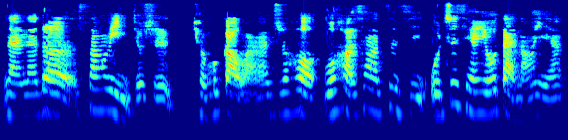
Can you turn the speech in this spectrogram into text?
奶奶的丧礼就是全部搞完了之后，我好像自己，我之前有胆囊炎，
